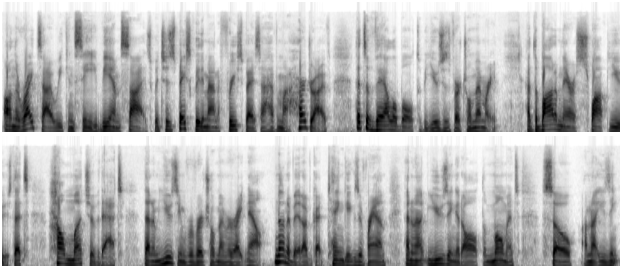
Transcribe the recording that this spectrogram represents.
On the right side we can see VM size, which is basically the amount of free space I have on my hard drive that's available to be used as virtual memory. At the bottom there is swap used. That's how much of that that I'm using for virtual memory right now. None of it. I've got 10 gigs of RAM and I'm not using it all at the moment, so I'm not using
